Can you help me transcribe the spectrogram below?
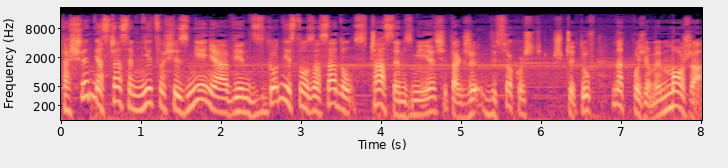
Ta średnia z czasem nieco się zmienia, więc zgodnie z tą zasadą z czasem zmienia się także wysokość szczytów nad poziomem morza.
